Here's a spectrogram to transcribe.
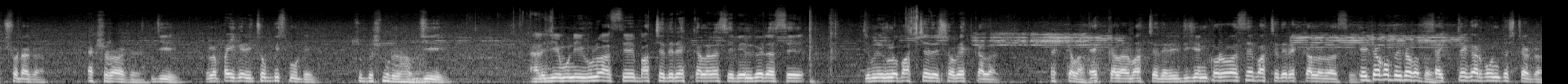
একশো টাকা। একশো টাকা করে? জি। এগুলো পাইকারি চব্বিশ মুটে চব্বিশ মুড়ের হবে? জি। আর যেমন এগুলো আছে বাচ্চাদের এক কালার আছে ভেলভেট আছে। যেমন এগুলো বাচ্চাদের সব এক কালার। এক কালার? এক কালার বাচ্চাদের। ডিজাইন করাও আছে বাচ্চাদের এক কালার আছে। এটা কত? এটা কত? ষাট টাকা আর পঞ্চাশ টাকা।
